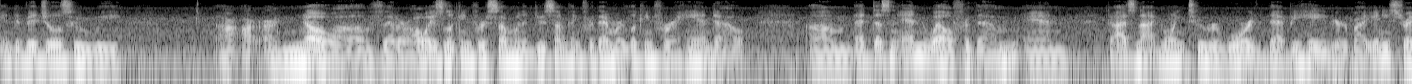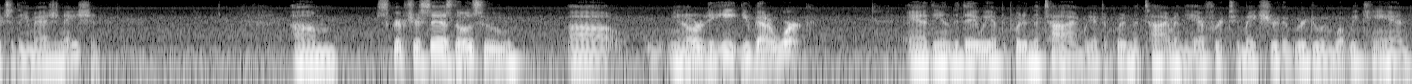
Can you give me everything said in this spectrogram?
individuals who we are, are, are know of that are always looking for someone to do something for them or looking for a handout. Um, that doesn't end well for them, and God's not going to reward that behavior by any stretch of the imagination. Um, scripture says those who, uh, in order to eat, you've got to work. And at the end of the day, we have to put in the time. We have to put in the time and the effort to make sure that we're doing what we can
